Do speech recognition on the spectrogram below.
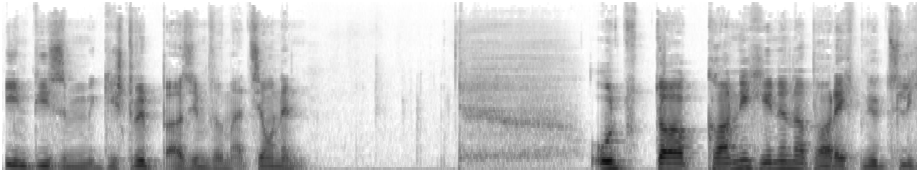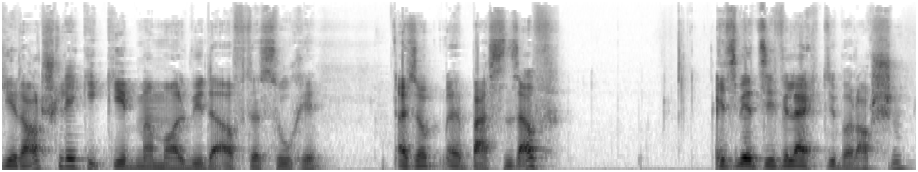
in diesem Gestrüpp aus Informationen. Und da kann ich Ihnen ein paar recht nützliche Ratschläge geben, einmal wieder auf der Suche. Also äh, passen Sie auf. Es wird Sie vielleicht überraschen,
